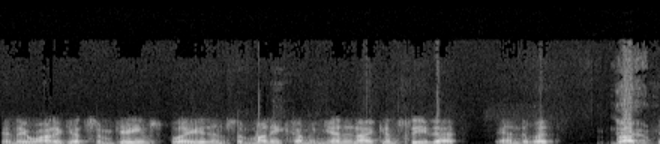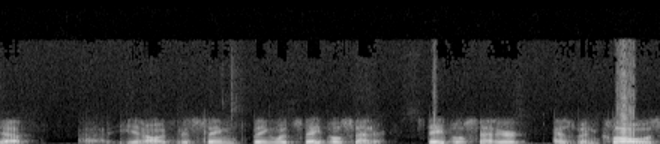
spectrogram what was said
and they want to get some games played and some money coming in, and I can see that end of it. But uh, uh, you know, it's the same thing with Staples Center. Staples Center has been closed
